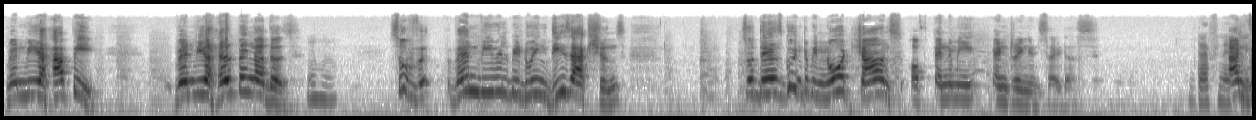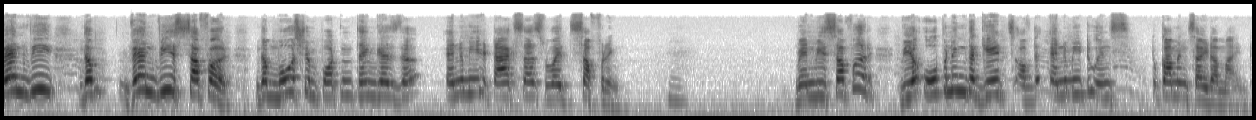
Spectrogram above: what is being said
when we are happy when we are helping others. Mm-hmm. so w- when we will be doing these actions so there's going to be no chance of enemy entering inside us. Definitely. And when we the when we suffer the most important thing is the enemy attacks us with suffering. When we suffer, we are opening the gates of the enemy to ins- to come inside our mind.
